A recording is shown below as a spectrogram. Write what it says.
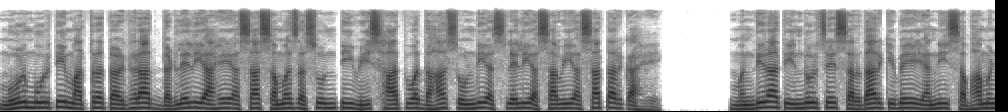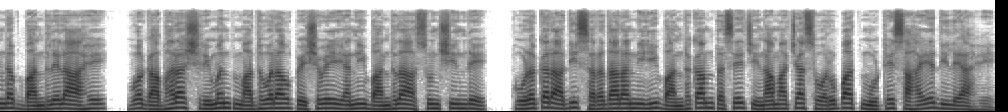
मूळ मूर्ती मात्र तळघरात दडलेली आहे असा समज असून ती वीस हात व दहा सोंडी असलेली असावी असा तर्क आहे. मंदिरात इंदूरचे सरदार किबे यांनी सभामंडप बांधलेला आहे व गाभारा श्रीमंत माधवराव पेशवे यांनी बांधला असून शिंदे होळकर आदी सरदारांनीही बांधकाम तसेच इनामाच्या स्वरूपात मोठे सहाय्य दिले आहे.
